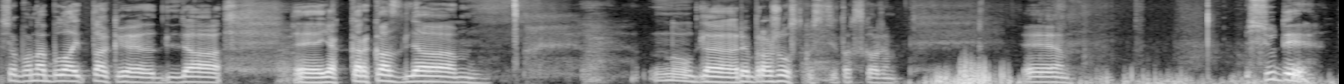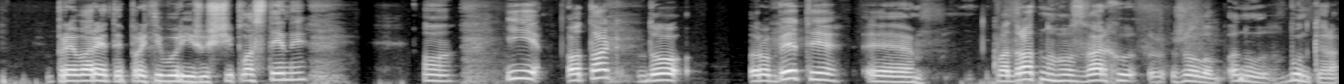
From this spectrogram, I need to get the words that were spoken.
Щоб вона була і так е, для, е, як каркас для, ну, для ребра жорсткості, так скажемо. Е, сюди приварити противоріжущі пластини. О, і отак доробити е, квадратного зверху жолоб, ну, бункера,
